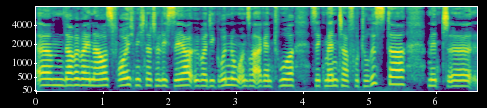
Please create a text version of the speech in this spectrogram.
Ähm, darüber hinaus freue ich mich natürlich sehr über die Gründung unserer Agentur Segmenta Futurista mit äh,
